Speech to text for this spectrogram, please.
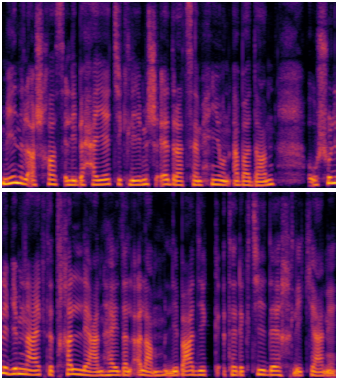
مين الأشخاص اللي بحياتك اللي مش قادرة تسامحيهم أبدا؟ وشو اللي بيمنعك تتخلي عن هيدا الألم اللي بعدك تركتيه داخلك يعني؟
